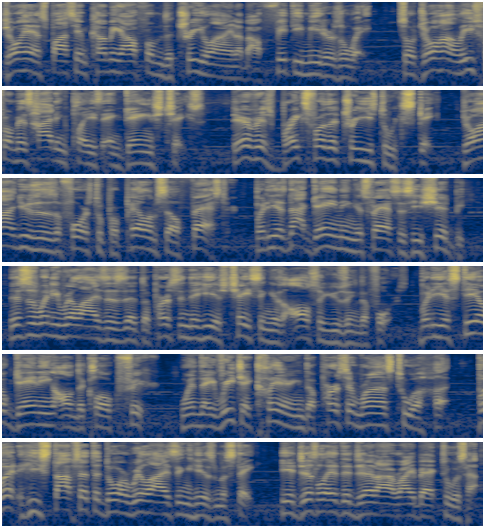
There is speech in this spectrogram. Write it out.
Johun spots him coming out from the tree line about 50 meters away. So Johun leaps from his hiding place and gains chase. Dervish breaks for the trees to escape. Johun uses the force to propel himself faster, but he is not gaining as fast as he should be. This is when he realizes that the person that he is chasing is also using the force, but he is still gaining on the cloak figure. When they reach a clearing, the person runs to a hut, but he stops at the door realizing his mistake. He had just led the Jedi right back to his house.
